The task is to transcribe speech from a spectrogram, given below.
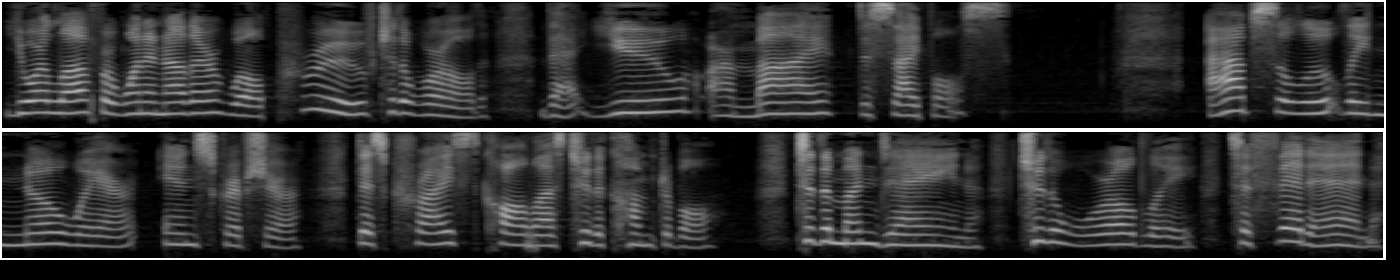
Your love for one another will prove to the world that you are my disciples. Absolutely nowhere in Scripture does Christ call us to the comfortable, to the mundane, to the worldly, to fit in.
